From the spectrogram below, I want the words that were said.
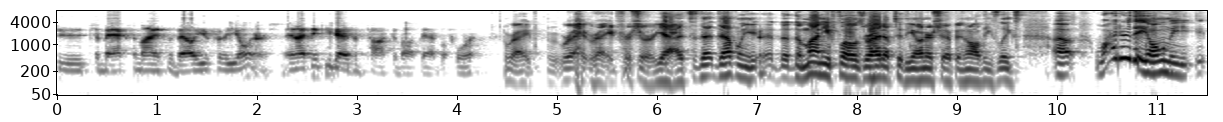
to to maximize the value for the owners. And I think you guys have talked about that before. Right, right, right, for sure. Yeah, it's definitely the, the money flows right up to the ownership in all these leagues. Uh, why do they only?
